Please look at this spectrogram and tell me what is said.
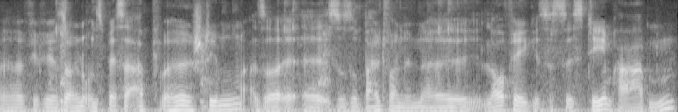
äh, wir, wir sollen uns besser abstimmen. Also äh, so, sobald wir ein äh, lauffähiges System haben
